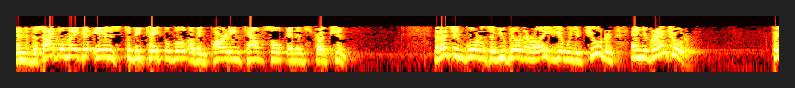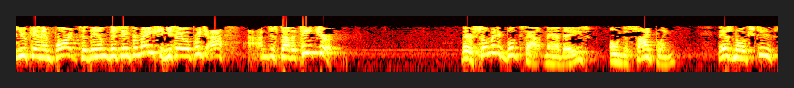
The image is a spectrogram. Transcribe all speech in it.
And the disciple maker is to be capable of imparting counsel and instruction. Now that's the importance of you building a relationship with your children and your grandchildren. So you can impart to them this information. You say, well, preacher, I, I'm just not a teacher. There are so many books out nowadays on discipling, there's no excuse.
